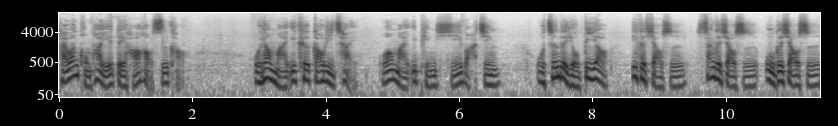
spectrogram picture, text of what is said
台湾恐怕也得好好思考。我要买一颗高丽菜，我要买一瓶洗发精，我真的有必要一个小时、三个小时、五个小时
